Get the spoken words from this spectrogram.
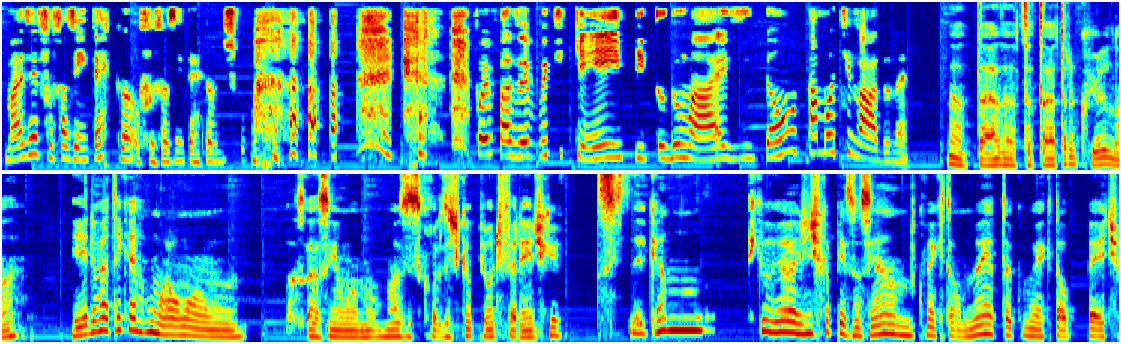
Mas ele foi fazer intercâmbio. Foi fazer intercâmbio, desculpa. foi fazer bootcamp e tudo mais. Então tá motivado, né? Não, tá, tá, tá tranquilo, não. E ele vai ter que arrumar uma, um, assim, uma, umas escolhas de campeão diferente que, que, que a gente fica pensando assim, ah, como é que tá o meta, como é que tá o patch,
